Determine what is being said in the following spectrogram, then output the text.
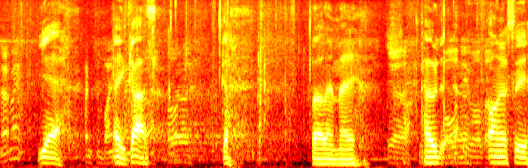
No, mate. Yeah. Thanks for buying. Hey, guys. Well then, mate. How, d- honestly,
